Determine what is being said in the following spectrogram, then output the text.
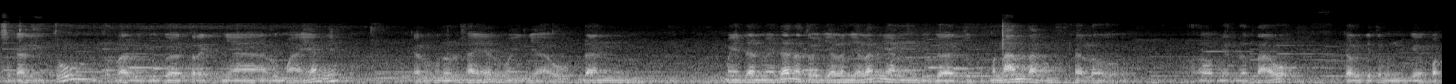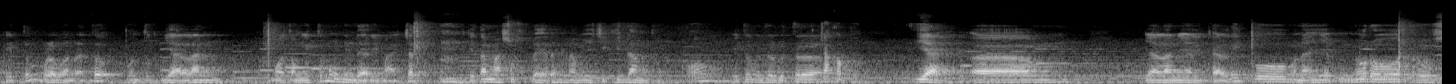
sekali itu lalu juga treknya lumayan ya. Kalau menurut saya lumayan jauh. Dan medan-medan atau jalan-jalan yang juga cukup menantang. Kalau uh, Mirda tahu kalau kita menuju Geopark itu Pelabuhan Ratu untuk jalan motong itu menghindari macet. Kita masuk daerah yang namanya Cikidang tuh. Oh, itu betul-betul cakep tuh. Iya, em, jalannya lika-liku, menanjak menurun, terus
